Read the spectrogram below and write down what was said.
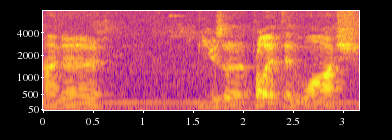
And uh, use a probably a thin wash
